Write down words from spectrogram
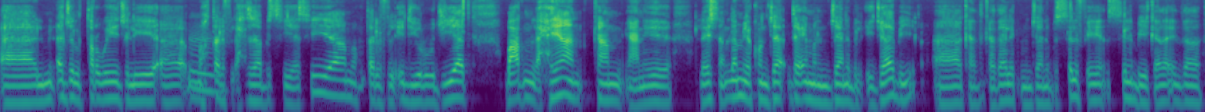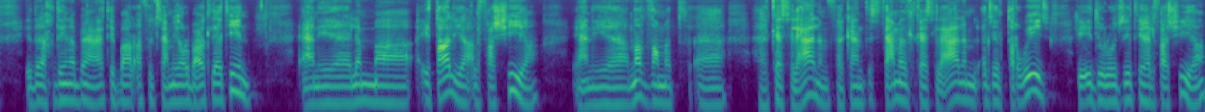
آه، من أجل الترويج لمختلف الأحزاب السياسية، مختلف الإيديولوجيات، بعض من الأحيان كان يعني ليس لم يكن دائما الجانب الإيجابي آه، كان كذلك من الجانب السلبي السلبي كذا إذا إذا اخذنا بعين الاعتبار 1934 يعني آه، لما إيطاليا الفاشية يعني آه، نظمت آه، كأس العالم فكانت استعملت كأس العالم من أجل الترويج لإيديولوجيتها الفاشية.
